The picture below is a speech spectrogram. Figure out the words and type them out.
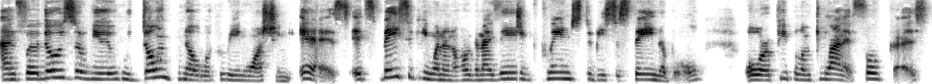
And for those of you who don't know what greenwashing is, it's basically when an organization claims to be sustainable or people on planet focused,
